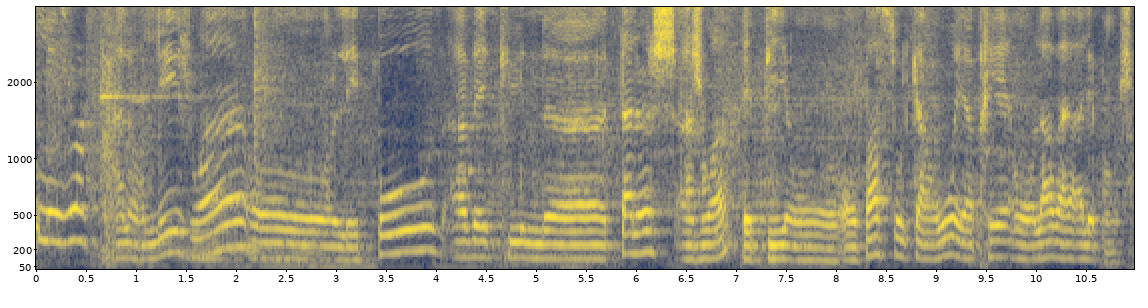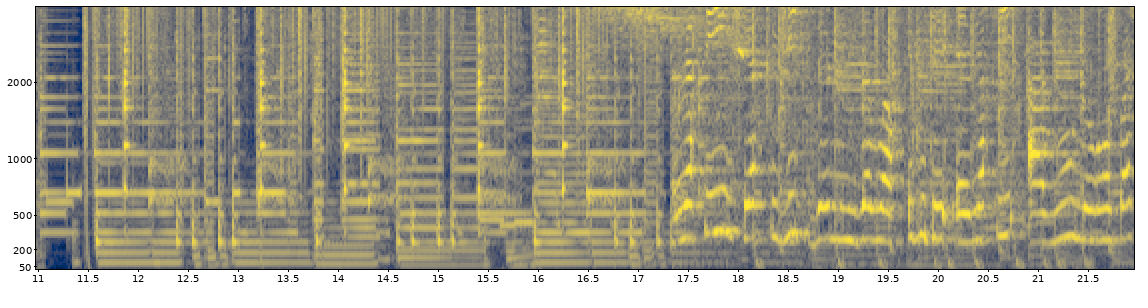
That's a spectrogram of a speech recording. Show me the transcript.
les joints Alors les joints, on les pose avec une euh, taloche à joints et puis on, passe sur le carreau et après on lave à, l'éponge. Merci, cher public, de nous avoir écoutés et merci à vous, Laurent Pache,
